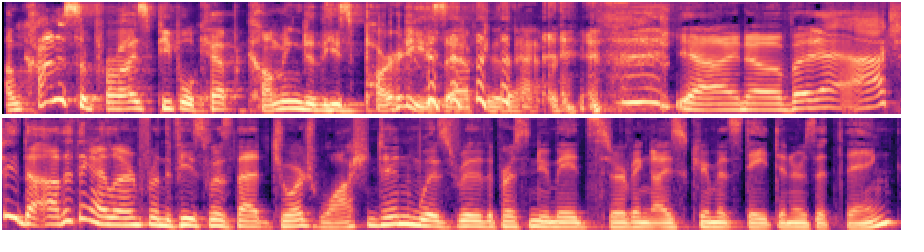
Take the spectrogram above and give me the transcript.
I'm kind of surprised people kept coming to these parties after that. yeah, I know. But uh, actually, the other thing I learned from the piece was that George Washington was really the person who made serving ice cream at state dinners a thing.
